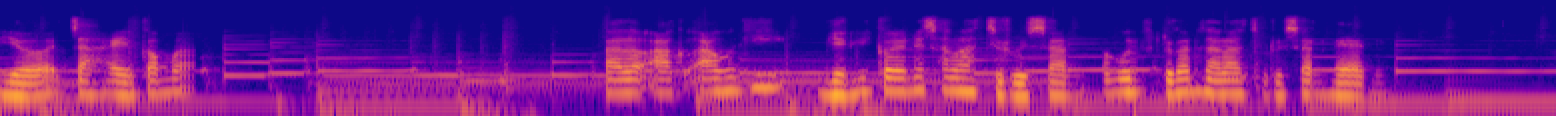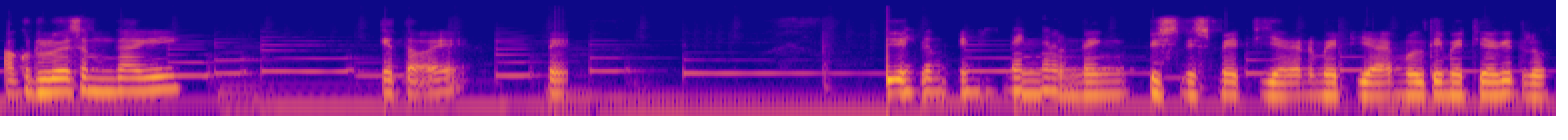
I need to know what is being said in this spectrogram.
ya cah ilkom Mbak. Kalau aku aku ki biar ki ini salah jurusan. Aku dulu kan salah jurusan kayaknya. Aku dulu SMK ki ketoke neng bisnis media media multimedia gitu loh.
